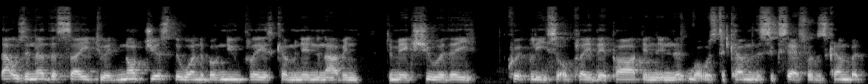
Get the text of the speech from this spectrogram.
that was another side to it, not just the one about new players coming in and having to make sure they quickly sort of played their part in, in what was to come, the success what to come, but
